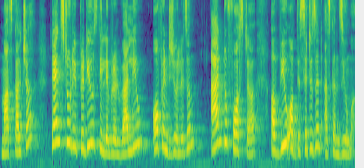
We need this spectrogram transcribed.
Mass culture tends to reproduce the liberal value of individualism and to foster a view of the citizen as consumer.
